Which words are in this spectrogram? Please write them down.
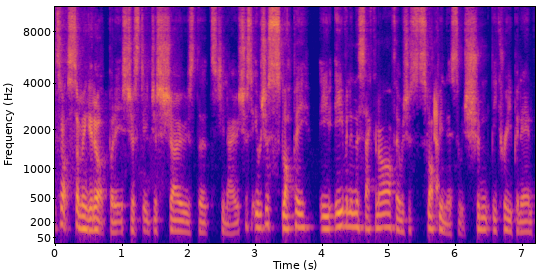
it's not summing it up, but it's just it just shows that you know it's just it was just sloppy. Even in the second half, there was just sloppiness yeah. which shouldn't be creeping in.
